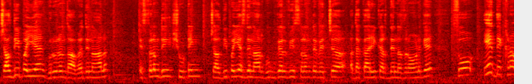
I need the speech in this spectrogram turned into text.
ਚੱਲਦੀ ਪਈ ਹੈ ਗੁਰੂ ਰੰਧਾਵਾ ਦੇ ਨਾਲ। ਇਸ ਫਿਲਮ ਦੀ ਸ਼ੂਟਿੰਗ ਚੱਲਦੀ ਪਈ ਹੈ। ਇਸ ਦੇ ਨਾਲ ਗੂਗਲ ਵੀ ਇਸ ਫਿਲਮ ਦੇ ਵਿੱਚ ਅਦਾਕਾਰੀ ਕਰਦੇ ਨਜ਼ਰ ਆਉਣਗੇ। ਸੋ ਇਹ ਦੇਖਣਾ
